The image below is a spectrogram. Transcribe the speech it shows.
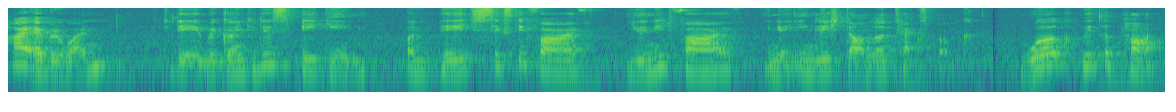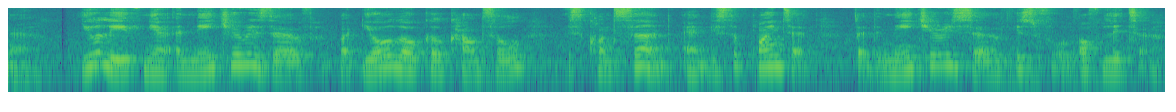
Hi everyone. Today we're going to do speaking on page 65, unit 5 in your English download textbook. Work with a partner. You live near a nature reserve but your local council is concerned and disappointed that the nature reserve is full of litter.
